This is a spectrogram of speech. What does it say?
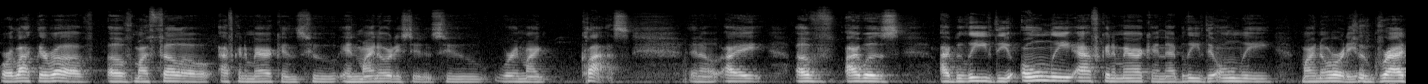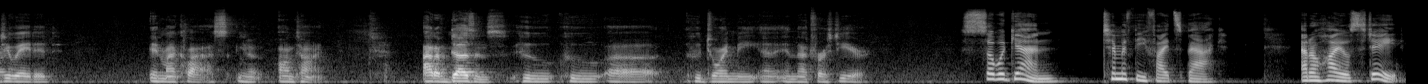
or lack thereof of my fellow African Americans who and minority students who were in my class. You know, I of I was I believe, the only African American, I believe the only minority who graduated in my class, you know, on time, out of dozens who who uh, who joined me in, in that first year. So again, Timothy fights back. At Ohio State,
